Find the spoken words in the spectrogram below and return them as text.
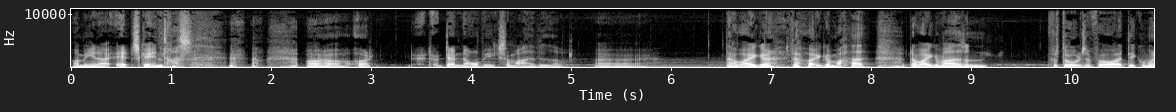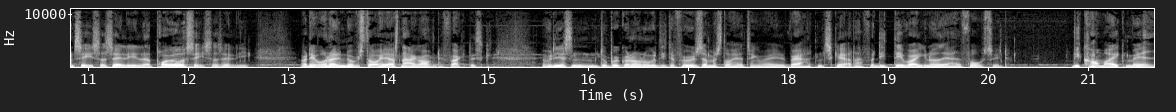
og mener, at alt skal ændres. og, og, og der når vi ikke så meget videre. Øh, der var ikke, der var ikke meget, der var ikke meget sådan forståelse for, at det kunne man se sig selv i, eller prøve at se sig selv i. Og det er underligt, når vi står her og snakker om det faktisk. Fordi jeg sådan, du begynder nogle af de der følelser, man står her og tænker, hvad i verden sker der? Fordi det var ikke noget, jeg havde forudset. Vi kommer ikke med,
